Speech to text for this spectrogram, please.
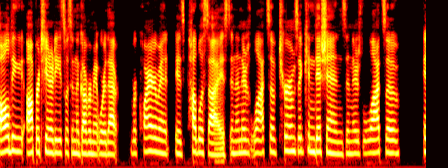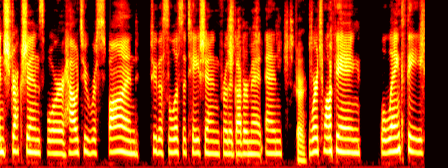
all the opportunities within the government where that requirement is publicized and then there's lots of terms and conditions and there's lots of instructions for how to respond to the solicitation for the government. And sure. we're talking lengthy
